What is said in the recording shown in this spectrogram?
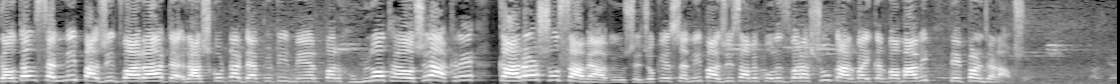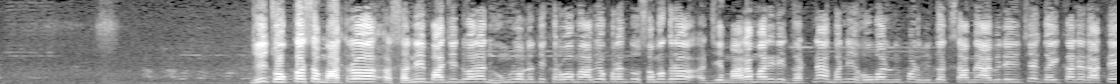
ગૌતમ સન્ની પાજી દ્વારા રાજકોટના ડેપ્યુટી મેયર પર હુમલો થયો છે. આખરે કારણ શું સામે આવ્યું છે? જો કે સન્ની પાજી સામે પોલીસ દ્વારા શું કાર્યવાહી કરવામાં આવી તે પણ જણાવશો. જે, ચોક્કસ. માત્ર સની બાજી દ્વારા જ હુમલો નથી કરવામાં આવ્યો, પરંતુ સમગ્ર જે મારામારીની ઘટના બની હોવાની પણ વિગત સામે આવી રહી છે. ગઈકાલે રાતે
